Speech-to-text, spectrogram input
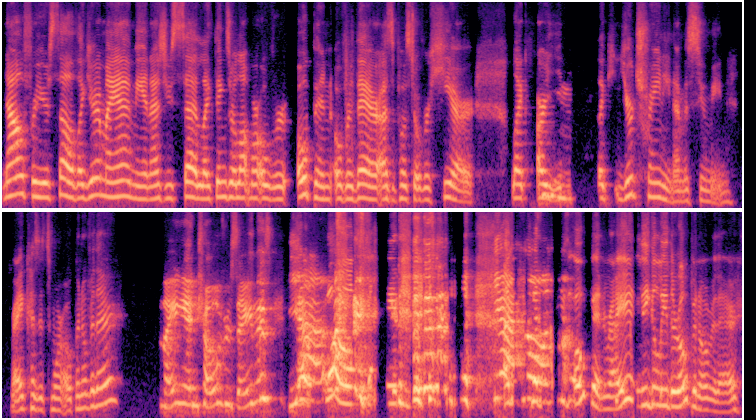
now for yourself, like you're in Miami and as you said, like things are a lot more over open over there as opposed to over here. Like are mm-hmm. you like you're training, I'm assuming, right? Because it's more open over there am I getting in trouble for saying this? Yeah. No, yeah, no, it's open, right? Legally, they're open over there.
